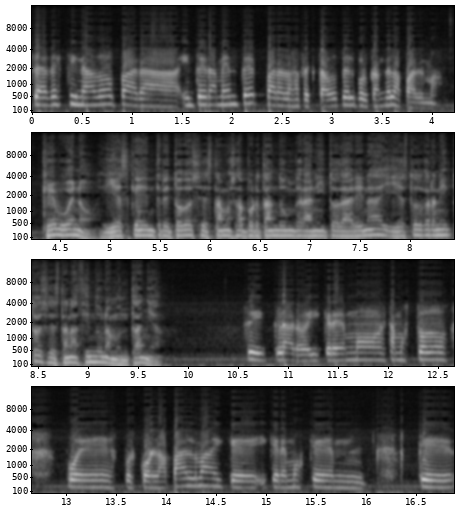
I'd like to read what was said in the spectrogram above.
sea destinado para íntegramente para los afectados del volcán de La Palma. Qué bueno, y es que entre todos estamos aportando un granito de arena y estos granitos están haciendo una montaña. Sí, claro, y creemos, estamos todos pues pues con La Palma y que y queremos que, mm, que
